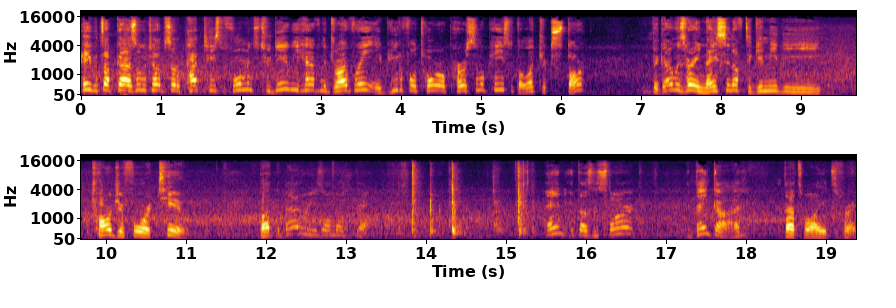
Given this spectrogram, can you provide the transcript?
Hey, what's up guys? Welcome to episode of Pattay's Performance. Today we have in the driveway a beautiful Toro personal pace with electric start. The guy was very nice enough to give me the charger for it too. But the battery is almost dead. And it doesn't start. And thank God, that's why it's free.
